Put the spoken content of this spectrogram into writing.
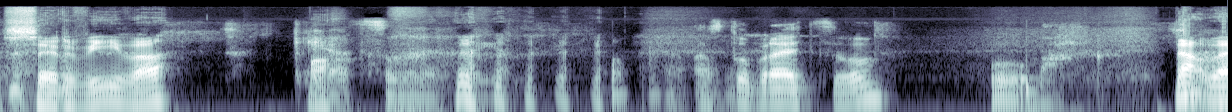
Serviva? Che cazzo me ne frega. A sto prezzo? Oh. No, beh,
